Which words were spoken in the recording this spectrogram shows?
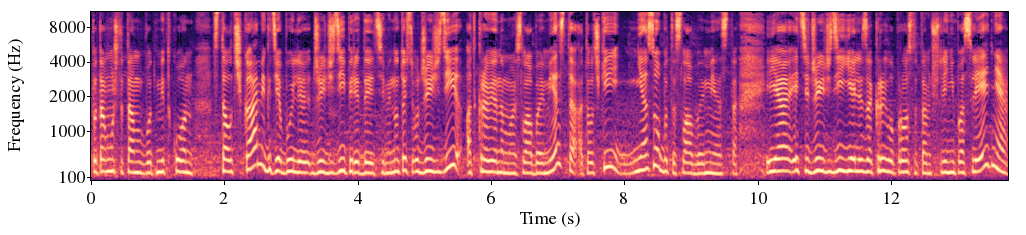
потому что там вот миткон с толчками, где были GHD перед этими, ну то есть вот GHD откровенно мое слабое место, а толчки не особо-то слабое место. И я эти GHD еле закрыла просто там чуть ли не последнее,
